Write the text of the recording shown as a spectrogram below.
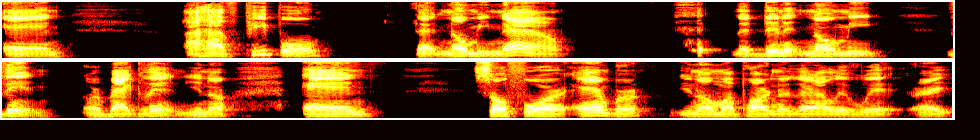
And I have people that know me now that didn't know me then or back then, you know? And so for Amber, you know, my partner that I live with, right?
